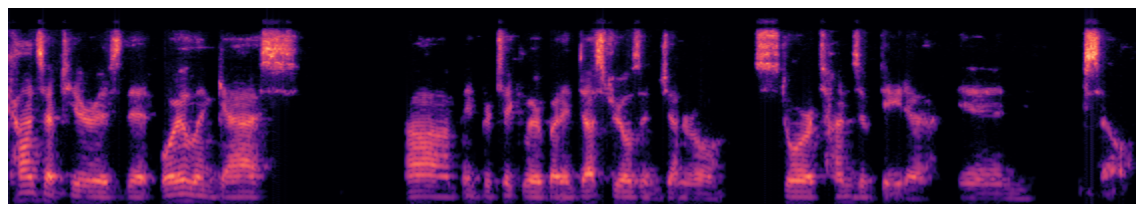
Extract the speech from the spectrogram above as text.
concept here is that oil and gas um, in particular, but industrials in general, store tons of data in Excel.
